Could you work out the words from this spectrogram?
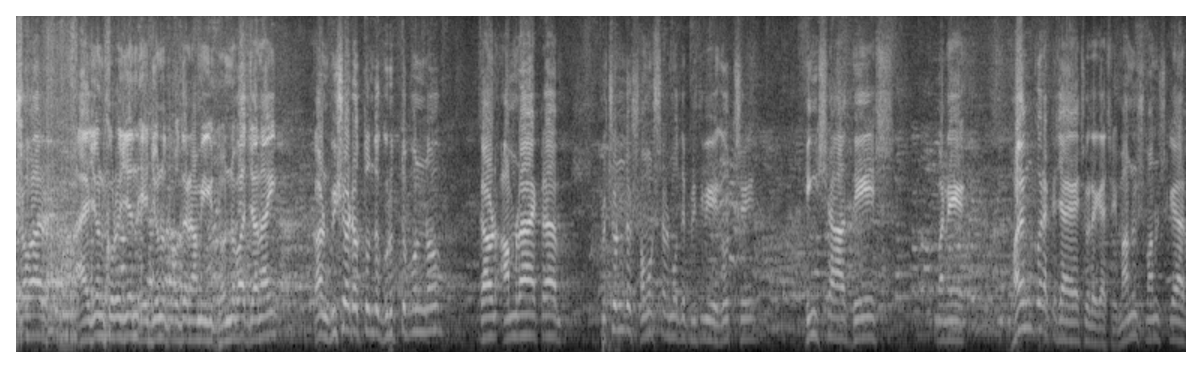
সভার আয়োজন করেছেন, এর জন্য ওদের আমি ধন্যবাদ জানাই। কারণ বিষয়টা অত্যন্ত গুরুত্বপূর্ণ। কারণ আমরা একটা প্রচণ্ড সমস্যার মধ্যে পৃথিবী এগোচ্ছে। হিংসা, দেশ মানে ভয়ঙ্কর একটা জায়গায় চলে গেছে। মানুষ মানুষকে আর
